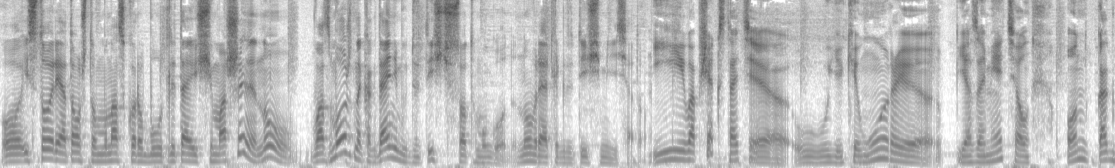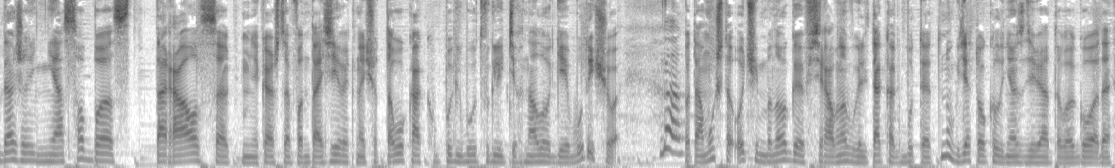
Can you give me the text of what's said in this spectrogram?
история о том, что у нас скоро будут летающие машины, ну, возможно, когда-нибудь к 2100 году, но вряд ли к 2070. И вообще, кстати, у Юкимуры, я заметил, он как даже не особо старался, мне кажется, фантазировать насчет того, как будут выглядеть технологии будущего. Да. Потому что очень многое все равно выглядит так, как будто это, ну, где-то около 99 года.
